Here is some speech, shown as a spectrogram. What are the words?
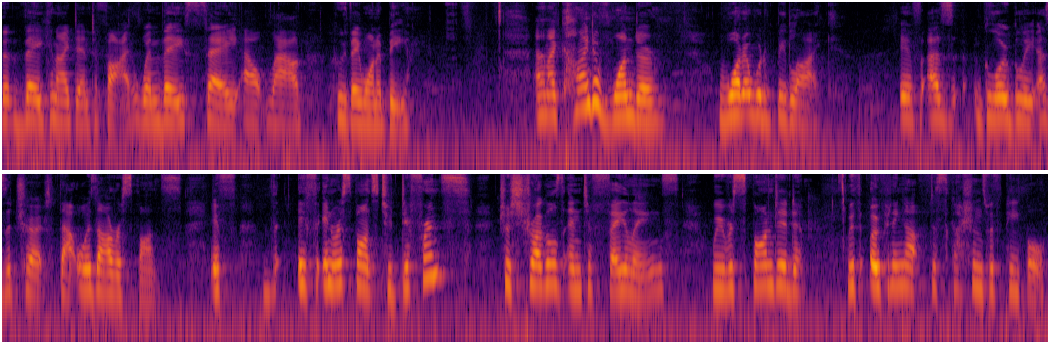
that they can identify when they say out loud who they want to be. And I kind of wonder what it would be like if, as globally as a church, that was our response. If, th- if in response to difference, to struggles, and to failings, we responded with opening up discussions with people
